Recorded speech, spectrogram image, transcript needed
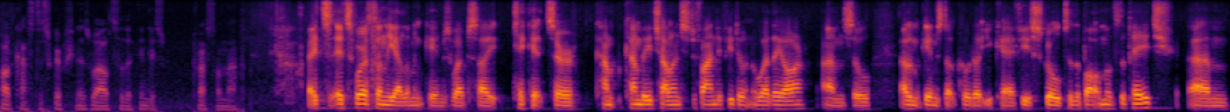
podcast description as well, so they can just press on that. It's it's worth on the Element Games website. Tickets are can, can be a challenge to find if you don't know where they are. Um, so elementgames.co.uk. If you scroll to the bottom of the page, um,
